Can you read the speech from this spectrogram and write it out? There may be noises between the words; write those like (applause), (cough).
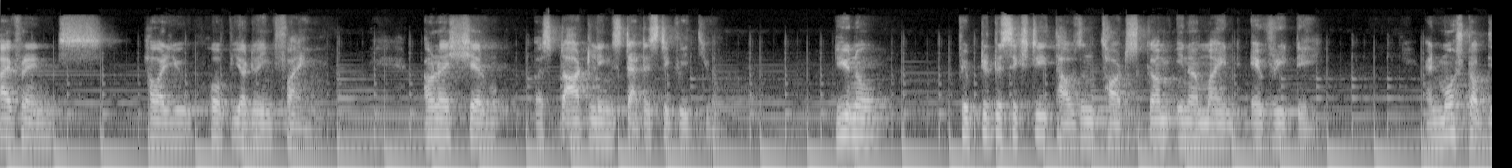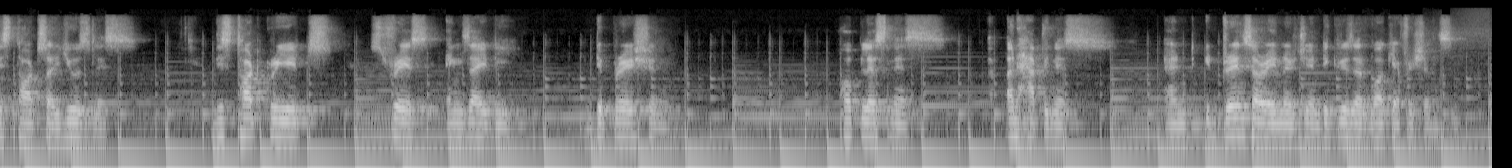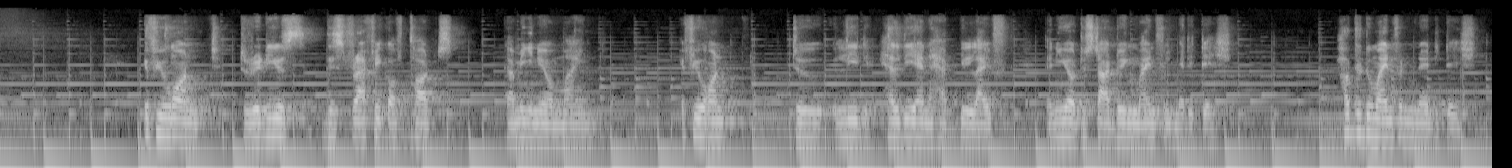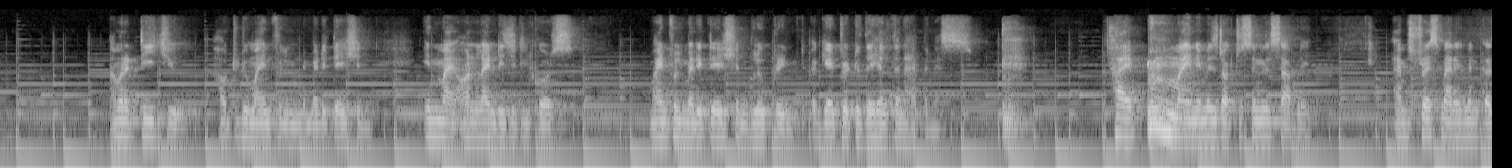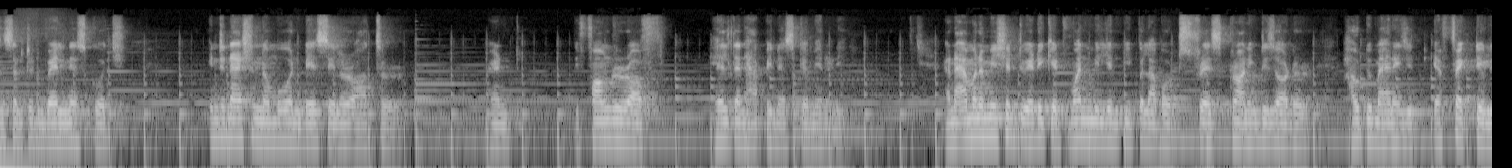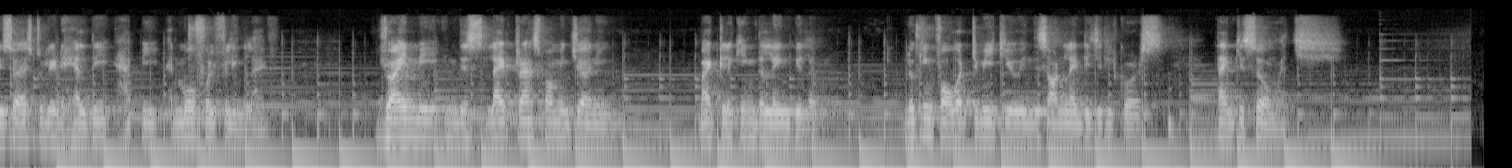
Hi, friends. How are you? Hope you are doing fine. I want to share a startling statistic with you. Do you know 50 to 60,000 thoughts come in our mind every day? And most of these thoughts are useless. This thought creates stress, anxiety, depression, hopelessness, unhappiness, and it drains our energy and decreases our work efficiency. If you want to reduce this traffic of thoughts coming in your mind, if you want to lead healthy and happy life, then you have to start doing mindful meditation. How to do mindful meditation? I'm going to teach you how to do mindful meditation in my online digital course, Mindful Meditation Blueprint, a gateway to the health and happiness. (clears throat) Hi, (clears throat) my name is Dr. Sunil Sable. I'm stress management consultant, wellness coach, international number one bestseller author, and the founder of Health and Happiness Community. And I'm on a mission to educate 1 million people about stress, chronic disorder, how to manage it effectively so as to lead a healthy, happy, and more fulfilling life. Join me in this life transforming journey by clicking the link below. Looking forward to meet you in this online digital course. Thank you so much.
